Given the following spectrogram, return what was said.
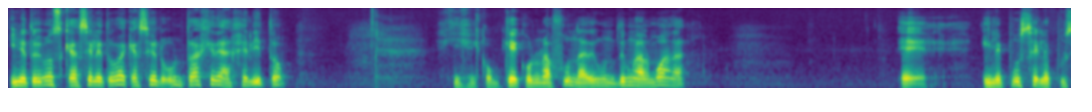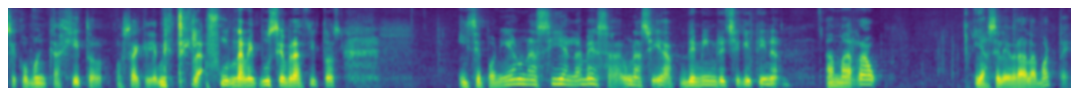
Y le tuvimos que hacer, le tuve que hacer un traje de angelito. Y dije, ¿con qué? Con una funda de, una almohada. Eh, y le puse, le puse como encajito, o sea que le metí la funda, le puse bracitos. Y se ponía una silla en la mesa, una silla de mimbre chiquitina, amarrado, y a celebrar la muerte.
